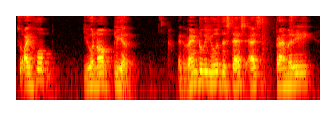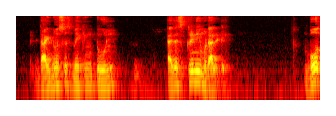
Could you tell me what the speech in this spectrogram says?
So I hope you are now clear that when do we use this test as primary diagnosis making tool as a screening modality. both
